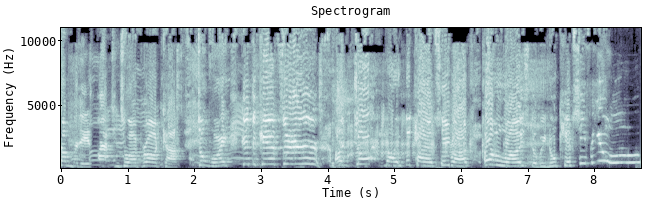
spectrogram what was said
Somebody is hacked into our broadcast. Don't worry, get the KFC! And don't mind the KFC man, otherwise there'll be no KFC for you!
